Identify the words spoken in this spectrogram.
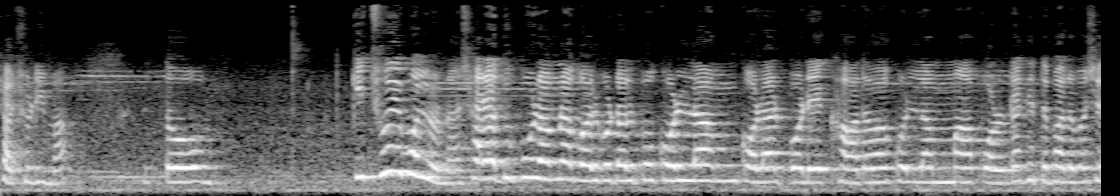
শাশুড়ি মা। তো কিছুই বলল না। সারা দুপুর আমরা গল্প টল্প করলাম, করার পরে খাওয়া দাওয়া করলাম, মা পরোটা খেতে ভালোবাসে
